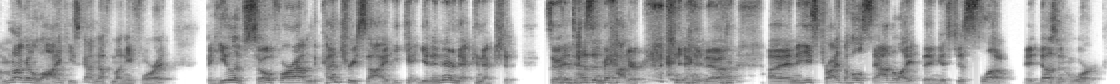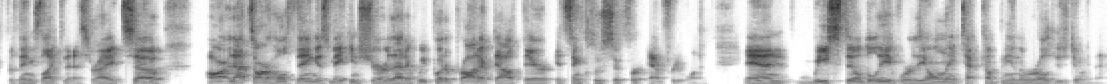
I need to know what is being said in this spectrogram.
I'm not going to lie, he's got enough money for it, but he lives so far out in the countryside, he can't get an internet connection. So it doesn't matter, you know? Uh, and he's tried the whole satellite thing. It's just slow. It doesn't work for things like this, right? So our, that's our whole thing is making sure that if we put a product out there, it's inclusive for everyone. And we still believe we're the only tech company in the world who's doing that.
